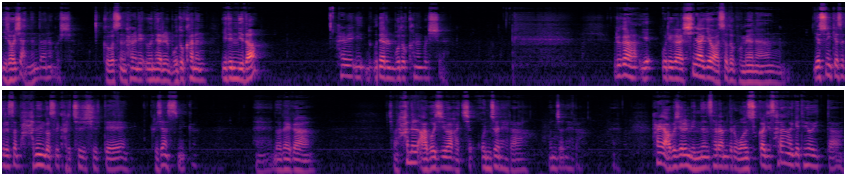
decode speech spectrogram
이러지 않는다는 것이요. 그것은 하나님의 은혜를 모독하는 일입니다. 하나님의 은혜를 모독하는 것이에요. 우리가 예, 우리가 신약에 와서도 보면은 예수님께서 그래서 많은 것을 가르쳐 주실 때 그러지 않습니까? 예, 너네가 정말 하늘 아버지와 같이 온전해라, 온전해라. 예, 하나님 아버지를 믿는 사람들은 원수까지 사랑하게 되어 있다.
